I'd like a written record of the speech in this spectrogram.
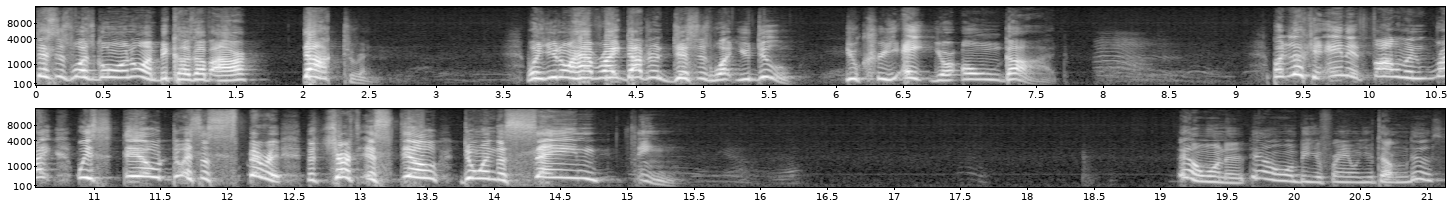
This is what's going on because of our doctrine. When you don't have right doctrine, this is what you do. You create your own God. But look, ain't it following right? We still do. It's a spirit. The church is still doing the same thing. They don't want to. They don't want to be your friend when you tell them this.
